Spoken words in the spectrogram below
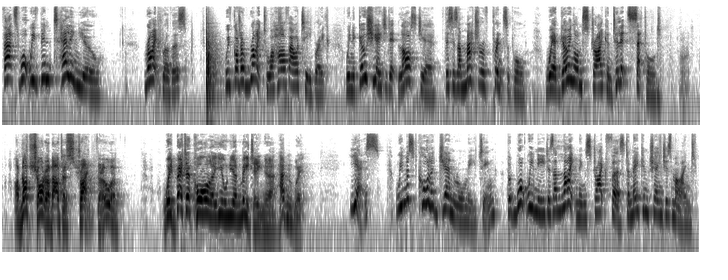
That's what we've been telling you. Right, brothers. We've got a right to a half hour tea break. We negotiated it last year. This is a matter of principle. We're going on strike until it's settled. I'm not sure about a strike, though. Uh, we'd better call a union meeting, uh, hadn't we? Yes, we must call a general meeting, but what we need is a lightning strike first to make him change his mind.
